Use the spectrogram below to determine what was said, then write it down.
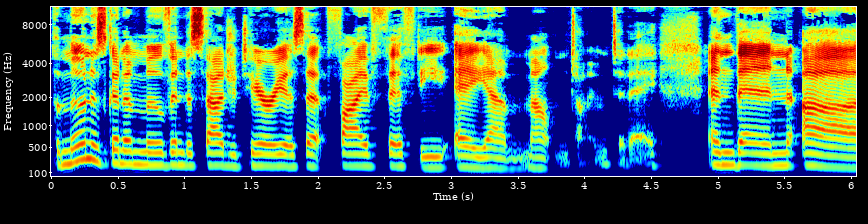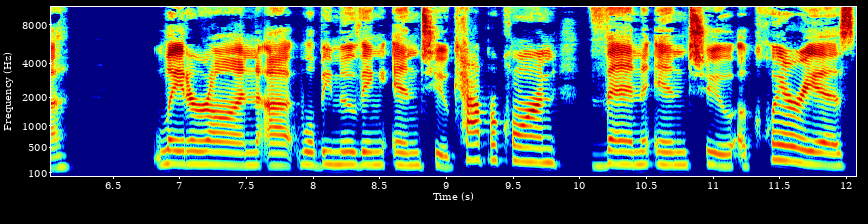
the moon is going to move into Sagittarius at 5:50 a.m. Mountain Time today, and then uh, Later on, uh, we'll be moving into Capricorn, then into Aquarius,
